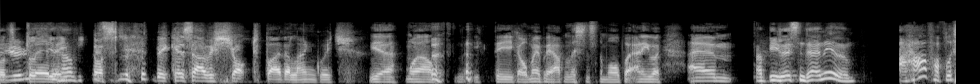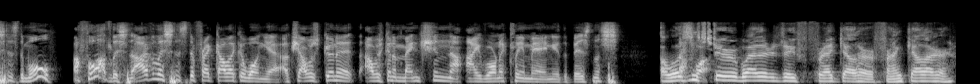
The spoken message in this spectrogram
episodes you- clearly you because, because I was shocked by the language. Yeah, well, there you go. Maybe I haven't listened to them all, but anyway, um, Have you listened to any of them? I have. I've listened to them all. I thought I'd listen. I haven't listened to the Fred Gallagher one yet. Actually, I was gonna. I was gonna mention that ironically in Mania the business. I wasn't what- sure whether to do Fred Gallagher or Frank Gallagher.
